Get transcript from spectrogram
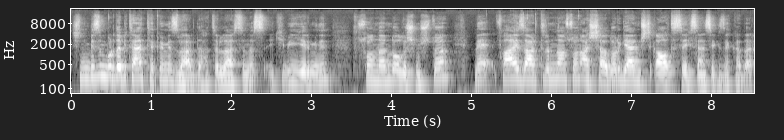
Şimdi bizim burada bir tane tepemiz vardı hatırlarsınız. 2020'nin sonlarında oluşmuştu ve faiz artırımından sonra aşağı doğru gelmiştik 6.88'e kadar.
